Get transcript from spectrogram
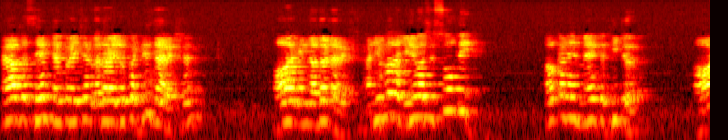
have the same temperature whether I look at this direction or in the other direction. And you know the universe is so big. How can I make a heater or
